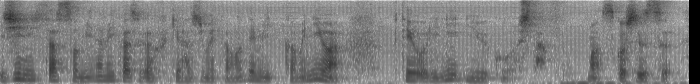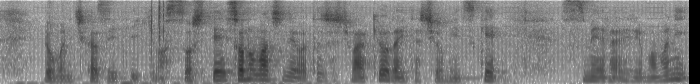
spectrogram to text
1日経つと南風が吹き始めたので3日目にはプテオリに入港した、まあ、少しずつローマに近づいていきます。そしてその町で私たちは兄弟たちを見つけ進められるままに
